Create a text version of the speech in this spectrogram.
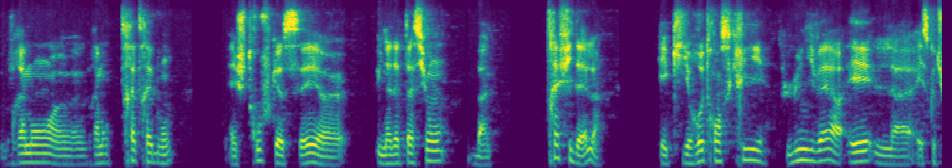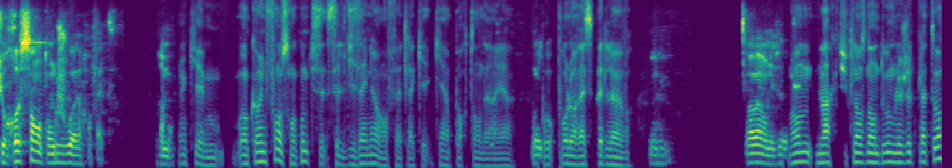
vraiment, heu, vraiment très, très bons et je trouve que c'est, heu, une adaptation, bah, très fidèle et qui retranscrit l'univers et la et ce que tu ressens en tant que joueur, en fait, vraiment. OK, encore une fois, on se rend compte que c'est c'est le designer, en fait, là, qui est qui est important derrière, Oui. pour pour le respect de l'œuvre. Mmh mh. Ouais, ouais, on est Bon, Marc, tu te lances dans Doom, le jeu de plateau?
